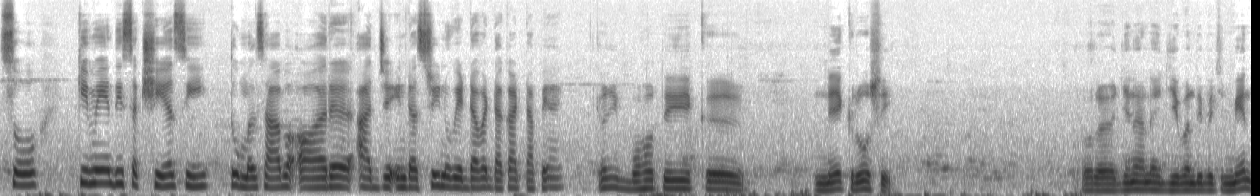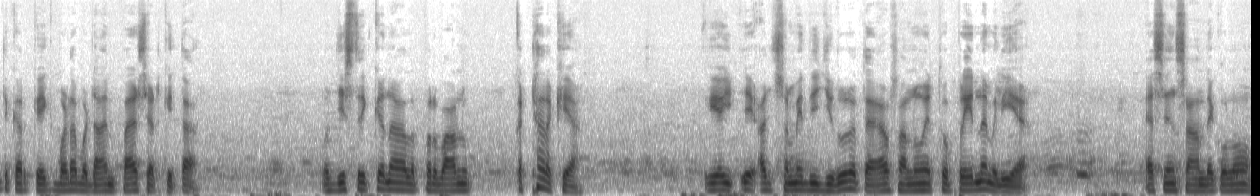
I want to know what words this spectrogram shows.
ਸੋ ਕਿਵੇਂ ਦੀ ਸ਼ਖਸੀਅਤ ਸੀ ਧੂਮਲ ਸਾਹਿਬ ਔਰ ਅੱਜ ਇੰਡਸਟਰੀ ਨੂੰ ਵੀ ਏਡਾ ਵੱਡਾ ਘਾਟਾ ਪਿਆ ਹੈ? ਕਿਉਂ ਜੀ? ਬਹੁਤ ਹੀ ਇੱਕ ਨੇਕ ਰੂਹ ਸੀ। ਔਰ ਜਿਨ੍ਹਾਂ ਨੇ ਜੀਵਨ ਦੇ ਵਿੱਚ ਮਿਹਨਤ ਕਰਕੇ ਇੱਕ ਬੜਾ ਵੱਡਾ ਐਮਪਾਇਰ ਸੈੱਟ ਕੀਤਾ ਔਰ ਜਿਸ ਤਰੀਕੇ ਨਾਲ ਪਰਿਵਾਰ ਨੂੰ ਇਕੱਠਾ ਰੱਖਿਆ, ਇਹ ਇਹ ਅੱਜ ਸਮੇਂ ਦੀ ਜ਼ਰੂਰਤ ਹੈ। ਔਰ ਸਾਨੂੰ ਇੱਥੋਂ ਪ੍ਰੇਰਨਾ ਮਿਲੀ ਹੈ ਐਸੇ ਇਨਸਾਨ ਦੇ ਕੋਲੋਂ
